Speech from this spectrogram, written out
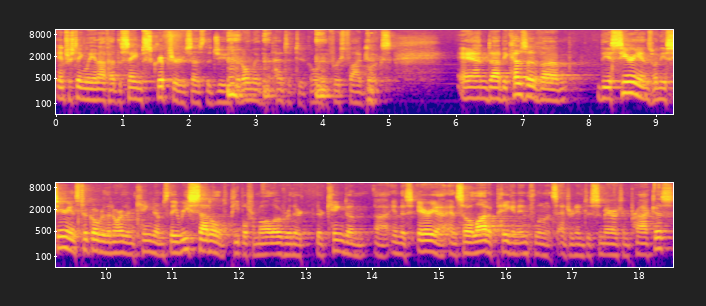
interestingly enough, had the same scriptures as the Jews, but only the Pentateuch, only the first five books. And uh, because of um, the Assyrians, when the Assyrians took over the northern kingdoms, they resettled people from all over their, their kingdom uh, in this area. And so a lot of pagan influence entered into Samaritan practice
